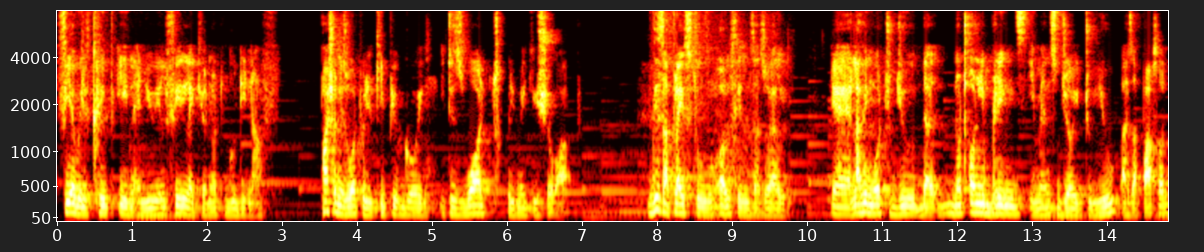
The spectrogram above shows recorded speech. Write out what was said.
Fear will creep in and you will feel like you're not good enough. Passion is what will keep you going, it is what will make you show up. This applies to all fields as well. Loving what you do that not only brings immense joy to you as a person,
